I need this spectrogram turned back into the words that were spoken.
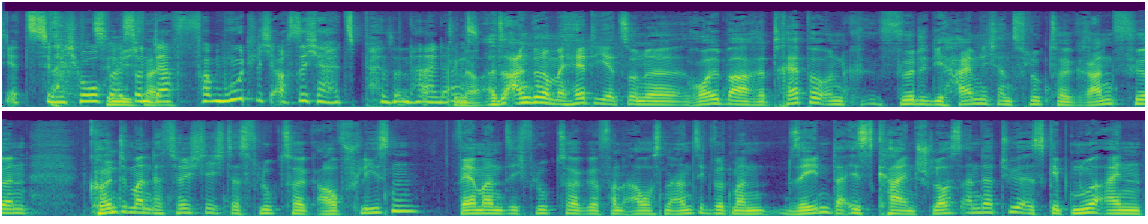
jetzt ziemlich hoch ziemlich ist und da vermutlich auch Sicherheitspersonal da genau. ist. Genau, also angenommen, man hätte jetzt so eine rollbare Treppe und würde die heimlich ans Flugzeug ranführen, könnte man tatsächlich das Flugzeug aufschließen. Wenn man sich Flugzeuge von außen ansieht, wird man sehen, da ist kein Schloss an der Tür. Es gibt nur einen,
